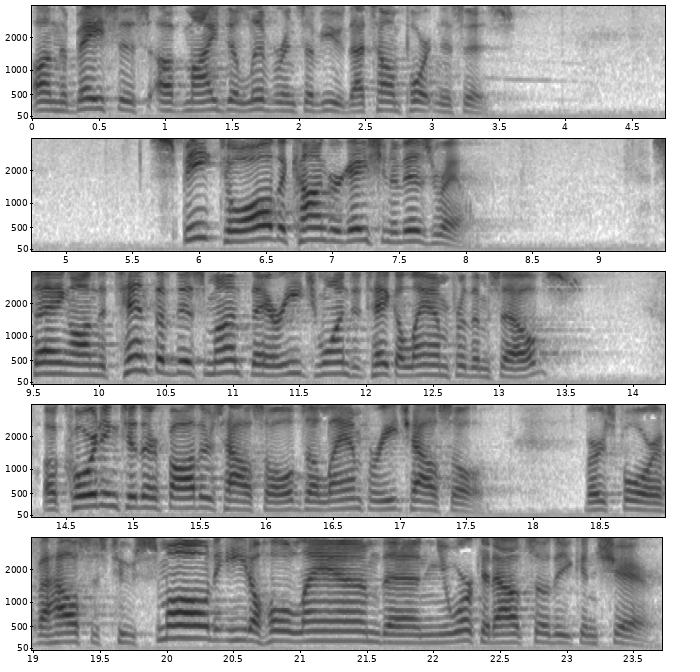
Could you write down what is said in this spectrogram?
on the basis of my deliverance of you. That's how important this is. Speak to all the congregation of Israel, saying, On the tenth of this month they are each one to take a lamb for themselves, according to their father's households, a lamb for each household. Verse 4 If a house is too small to eat a whole lamb, then you work it out so that you can share.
